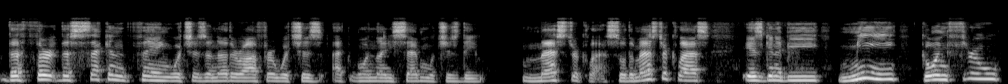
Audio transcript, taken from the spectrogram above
the third the second thing which is another offer which is at 197 which is the masterclass. So the masterclass is going to be me going through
